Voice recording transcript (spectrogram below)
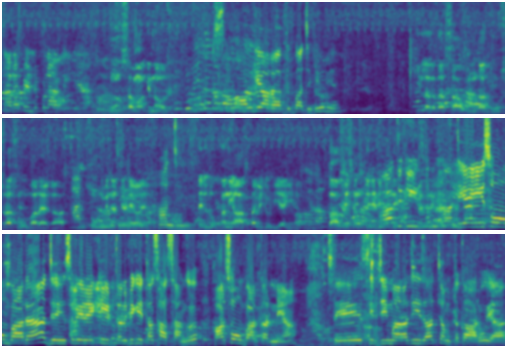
ਸਾਰਾ ਪਿੰਡ ਪਿਲਾ ਕੇ ਗਿਆ। ਹੁਣ ਸਮਾਂ ਕਿੰਨਾ ਹੋ ਰਿਹਾ? ਸਮਾਂ 11 ਵੱਜ ਗਏ ਹੋਣੇ ਆ। ਕੀ ਲੱਗਦਾ ਸਾਵਣ ਦਾ ਦੂਸਰਾ ਸੋਮਵਾਰ ਹੈਗਾ ਸੋਣ ਮਹੀਨਾ ਚੜਿਆ ਹੋਇਆ। ਹਾਂਜੀ। ਤੇ ਲੋਕਾਂ ਦੀ ਆਸਥਾ ਵੀ ਜੁੜੀ ਹੈਗੀ ਹੈ ਕਾਫੀ ਸੰਗਤ ਜਿਹੜੀ ਅੱਜ ਕੀ ਹਾਂਜੀ ਅਸੀਂ ਸੋਮਵਾਰ ਹੈ ਜੇ ਅਸੀਂ ਸਵੇਰੇ ਕੀਰਤਨ ਵੀ ਕੀਤਾ satsang ਹਰ ਸੋਮਵਾਰ ਕਰਨੇ ਆ। ਤੇ ਸ਼ਿਵਜੀ ਮਹਾਰਾਜ ਜੀ ਦਾ ਚਮਤਕਾਰ ਹੋਇਆ।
